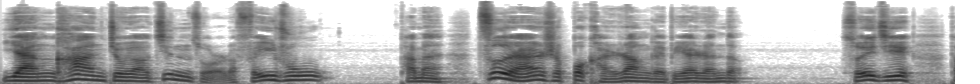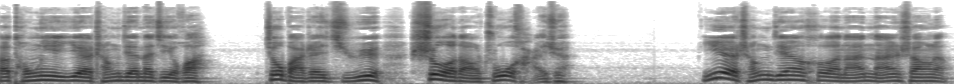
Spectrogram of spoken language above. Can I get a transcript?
眼看就要进嘴的肥猪。他们自然是不肯让给别人的。随即，他同意叶成坚的计划，就把这局设到珠海去。叶成坚和南南商量，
